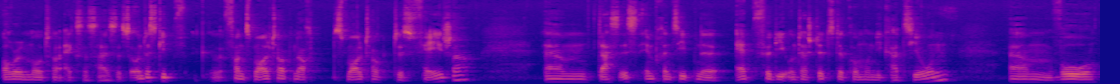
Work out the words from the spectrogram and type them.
Oral Motor Exercises. Und es gibt von Smalltalk noch Smalltalk Dysphagia. Ähm, das ist im Prinzip eine App für die unterstützte Kommunikation, ähm, wo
